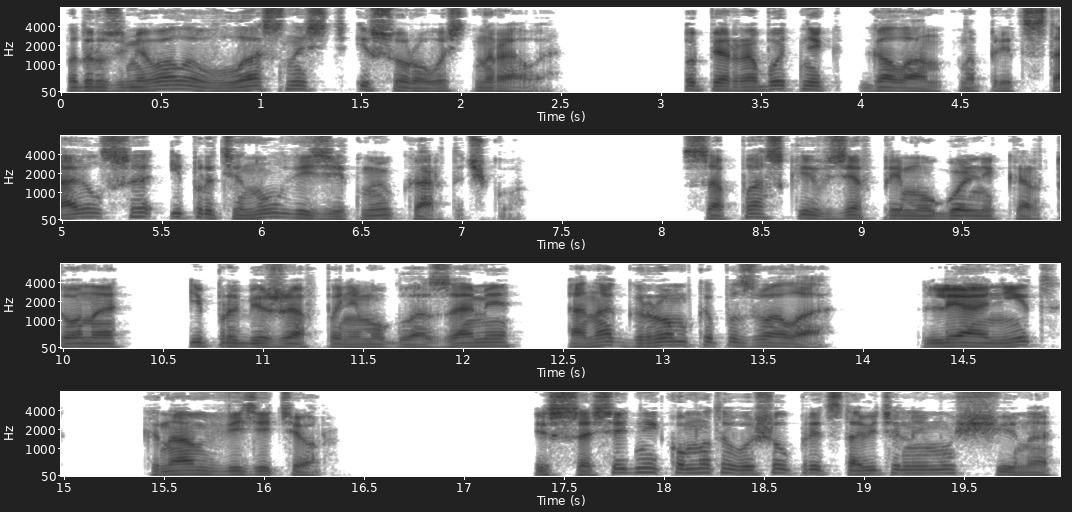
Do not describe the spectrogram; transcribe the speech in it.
подразумевала властность и суровость нрава. Оперработник галантно представился и протянул визитную карточку. С опаской взяв прямоугольник картона и пробежав по нему глазами, она громко позвала «Леонид, к нам визитер». Из соседней комнаты вышел представительный мужчина,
